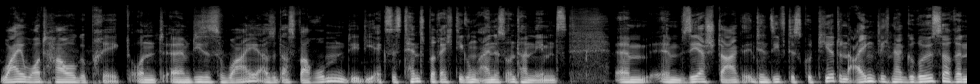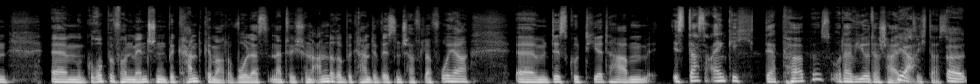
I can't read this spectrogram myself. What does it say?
Why, What, How geprägt. Und ähm, dieses Why, also das Warum, die, die Existenzberechtigung eines Unternehmens, ähm, ähm, sehr stark intensiv diskutiert und eigentlich einer größeren ähm, Gruppe von Menschen bekannt gemacht, obwohl das natürlich schon andere bekannte Wissenschaftler vorher ähm, diskutiert haben. Ist das eigentlich der Purpose oder wie unterscheidet ja, sich das? Äh,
